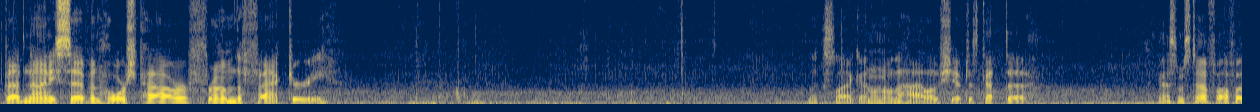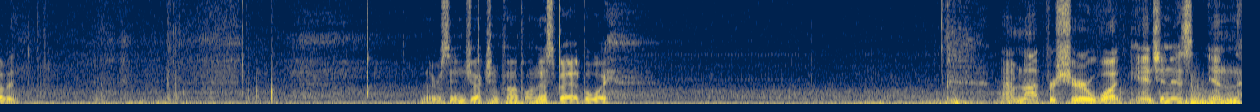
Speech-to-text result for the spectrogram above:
About 97 horsepower from the factory. Looks like. I don't know the high-low shift. It's got the got some stuff off of it. There's the injection pump on this bad boy. I'm not for sure what engine is in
